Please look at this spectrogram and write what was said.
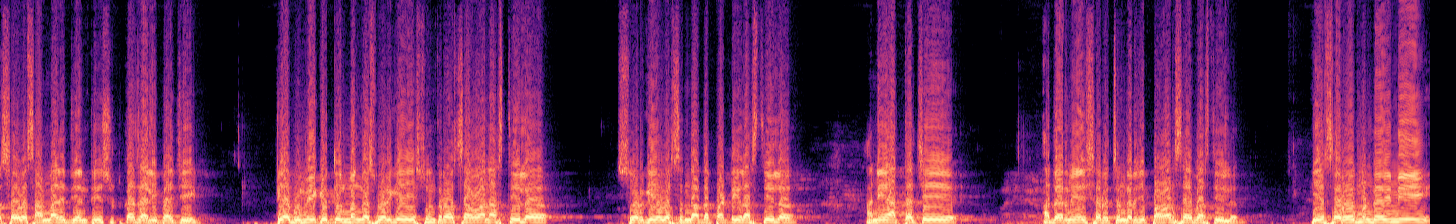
सर्वसामान्य जनतेची सुटका झाली पाहिजे. त्या भूमिकेतून मग स्वर्गीय यशवंतराव चव्हाण असतील स्वर्गीय वसंतदादा पाटील असतील आणि आत्ताचे आदरणीय शरदचंद्रजी पवार साहेब असतील या सर्व मंडळींनी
